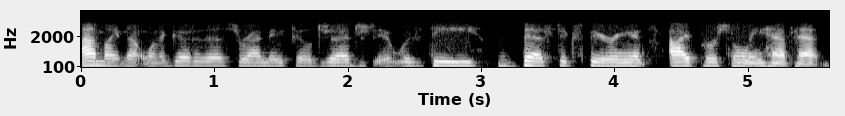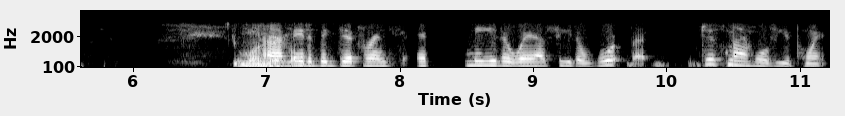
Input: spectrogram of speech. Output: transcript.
I might not want to go to this or I may feel judged, it was the best experience I personally have had. Wonderful. Uh, made a big difference in me, the way I see the but just my whole viewpoint.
